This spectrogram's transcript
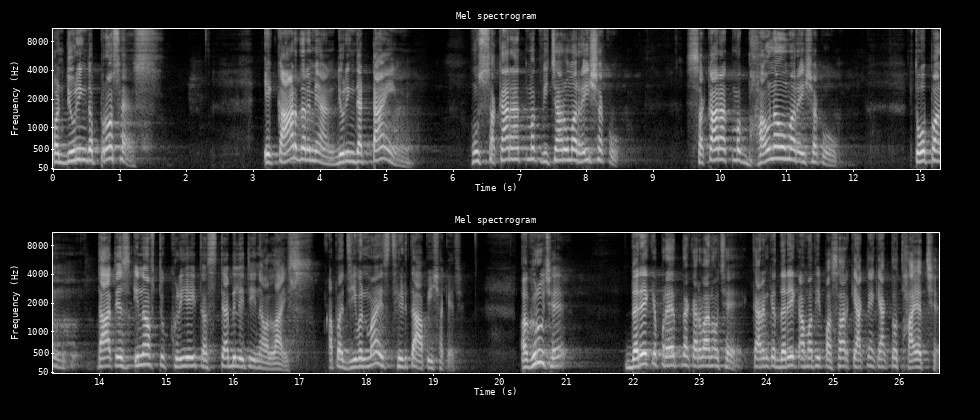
પણ ડ્યુરિંગ ધ પ્રોસેસ એ કાળ દરમિયાન ડ્યુરિંગ ધ ટાઈમ હું સકારાત્મક વિચારોમાં રહી શકું, સકારાત્મક ભાવનાઓમાં રહી શકું, તો પણ that is enough to create a stability in our lives. આપણા જીવનમાં એ સ્થિરતા આપી શકે છે. અઘરું છે, દરેકે પ્રયત્ન કરવાનો છે, કારણ કે દરેક આમાંથી પસાર ક્યાંક ને ક્યાંક તો થાય જ છે.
